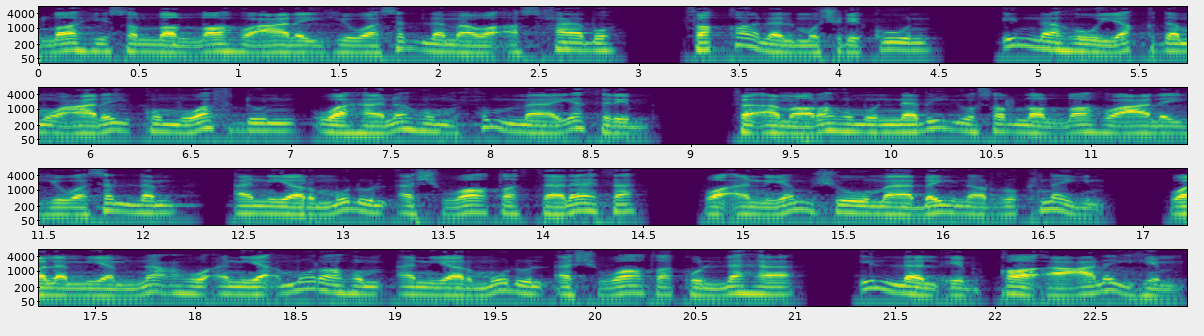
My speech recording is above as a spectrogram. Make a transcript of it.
الله صلى الله عليه وسلم وأصحابه فقال المشركون إنه يقدم عليكم وفد وهنهم حمى يثرب فأمرهم النبي صلى الله عليه وسلم أن يرملوا الأشواط الثلاثة وأن يمشوا ما بين الركنين. ولم يمنعه أن يأمرهم أن يرملوا الأشواط كلها إلا الإبقاء عليهم.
